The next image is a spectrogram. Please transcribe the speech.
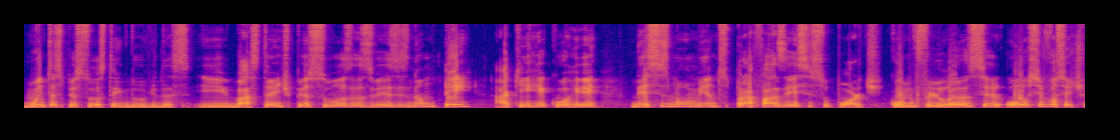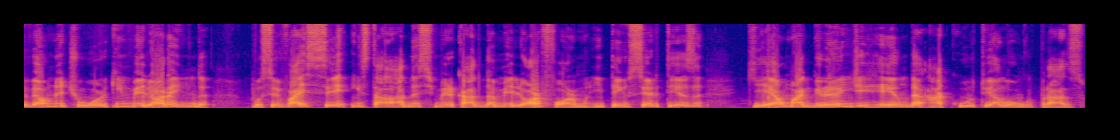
Muitas pessoas têm dúvidas e bastante pessoas às vezes não têm a quem recorrer nesses momentos para fazer esse suporte, como freelancer ou se você tiver um networking melhor ainda. Você vai ser instalado nesse mercado da melhor forma e tenho certeza que é uma grande renda a curto e a longo prazo.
